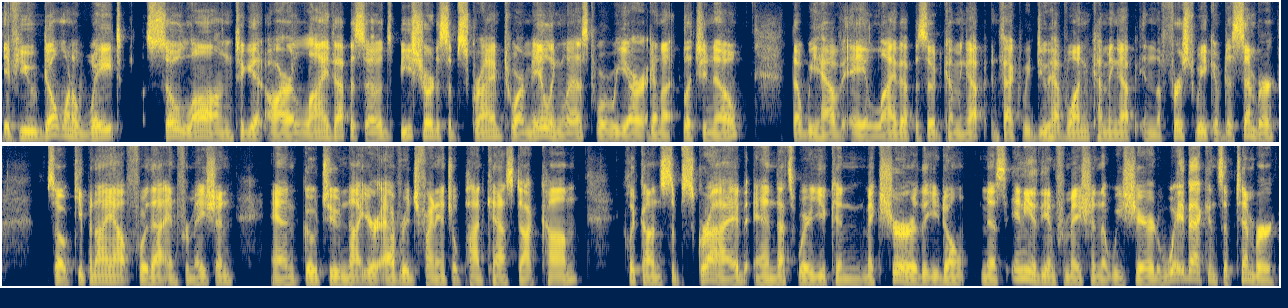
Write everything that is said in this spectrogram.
if you don't want to wait so long to get our live episodes, be sure to subscribe to our mailing list where we are going to let you know that we have a live episode coming up. In fact, we do have one coming up in the first week of December. So keep an eye out for that information and go to notyouraverageFinancialPodcast.com click on subscribe, and that's where you can make sure that you don't miss any of the information that we shared way back in September.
